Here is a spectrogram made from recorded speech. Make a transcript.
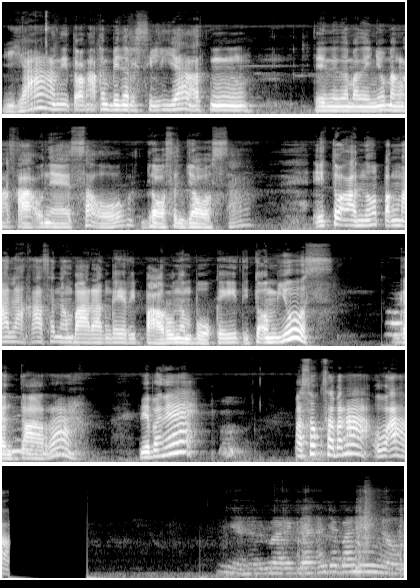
Yan, ito ang aking binarsilya at mm, tingnan naman ninyo mga kaunesa, oh. Diyosan Diyosa. Ito ano, pangmalakasan ng barangay Riparo ng Bukid. Ito ang Muse. Gantara. Di ba, ne? Pasok sa mga. Wow. Yan, sabi Mariglan. Andiyan ba ninong?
